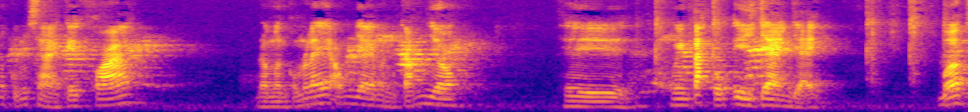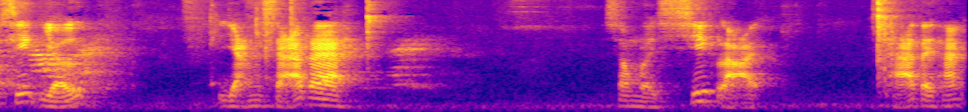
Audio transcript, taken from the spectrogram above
nó cũng xài cây khóa. Rồi mình cũng lấy ống dây mình cắm vô. Thì nguyên tắc cũng y chang vậy bóp siết giữ dặn xả ra xong rồi siết lại thả tay thắng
